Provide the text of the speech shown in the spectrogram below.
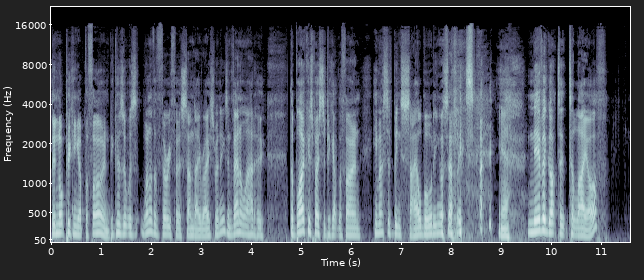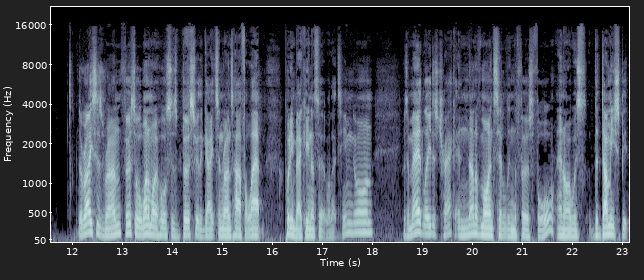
They're not picking up the phone because it was one of the very first Sunday race meetings. And Vanuatu, the bloke who's supposed to pick up the phone, he must have been sailboarding or something. So Yeah. never got to, to lay off. The races run. First of all, one of my horses bursts through the gates and runs half a lap. Put him back in. I said, "Well, that's him gone." It was a mad leaders track, and none of mine settled in the first four. And I was the dummy spit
